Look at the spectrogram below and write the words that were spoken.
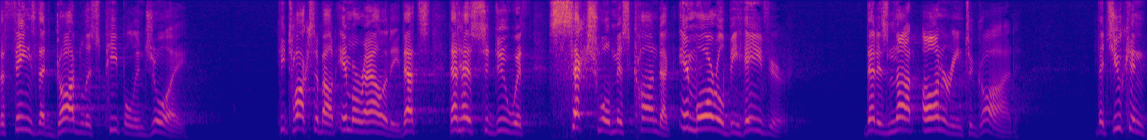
the things that godless people enjoy. He talks about immorality. That's, that has to do with sexual misconduct, immoral behavior that is not honoring to God that you can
